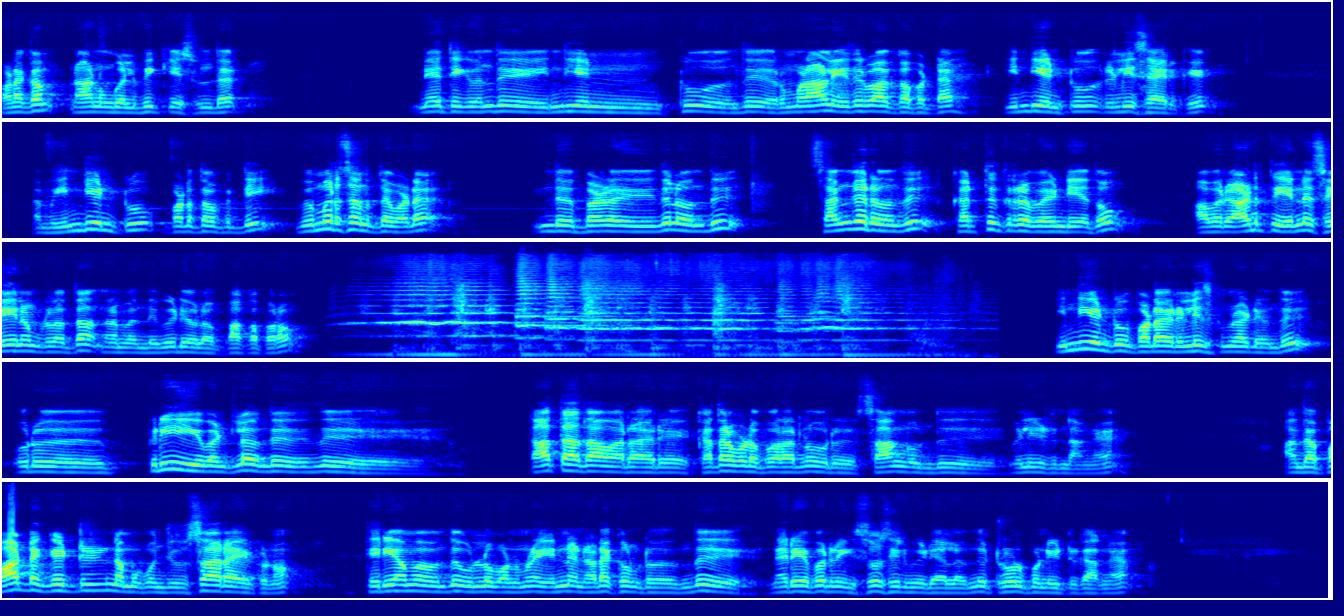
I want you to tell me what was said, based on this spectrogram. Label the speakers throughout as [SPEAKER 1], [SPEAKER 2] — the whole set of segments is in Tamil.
[SPEAKER 1] வணக்கம். நான் உங்கள் வி கே சுந்தர். நேற்றுக்கு வந்து இந்தியன் டூ வந்து ரொம்ப நாள் எதிர்பார்க்கப்பட்ட இந்தியன் டூ ரிலீஸ் ஆயிருக்கு. நம்ம இந்தியன் டூ படத்தை பற்றி விமர்சனத்தை விட இந்த பட இதில் வந்து சங்கர் வந்து கற்றுக்கிற வேண்டியதும் அவர் அடுத்து என்ன செய்யணுன்றதை தான் நம்ம இந்த வீடியோவில் பார்க்க போகிறோம் இந்தியன் டூ படம் ரிலீஸ்க்கு முன்னாடி வந்து ஒரு ப்ரீ ஈவெண்ட்டில் வந்து இது தாத்தா தான் வராரு கதறப்பட போகிறாருன்னு ஒரு சாங் வந்து வெளியிட்டிருந்தாங்க. அந்த பாட்டை கேட்டுட்டு நம்ம கொஞ்சம் உஷாராக இருக்கணும். தெரியாமல் வந்து உள்ளே போனோம்னா என்ன நடக்குன்றது வந்து நிறைய பேர் நீங்கள் சோஷியல் மீடியாவில் வந்து ட்ரோல் பண்ணிட்டு இருக்காங்க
